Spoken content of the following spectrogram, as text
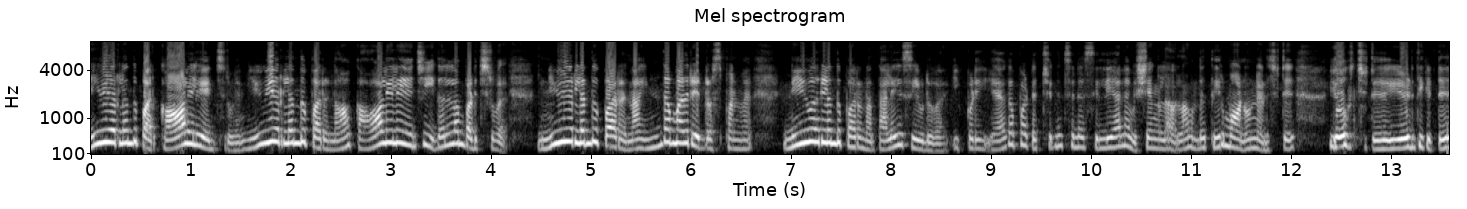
நியூ இயர்லேருந்து பாரு காலையில் எழுச்சிருவேன் நியூ இயர்லேருந்து பாரு நான் காலையில் எழுச்சி இதெல்லாம் படிச்சிருவேன். நியூ இயர்லேருந்து பாரு நான் இந்த மாதிரி ட்ரெஸ் பண்ணுவேன். நியூ இயர்லேருந்து பாரு நான் தலையை செய்விடுவேன் இப்படி ஏகப்பட்ட சின்ன சின்ன சில்லியான விஷயங்களெல்லாம் வந்து தீர்மானம்னு நினச்சிட்டு யோசிச்சுட்டு எழுதிக்கிட்டு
